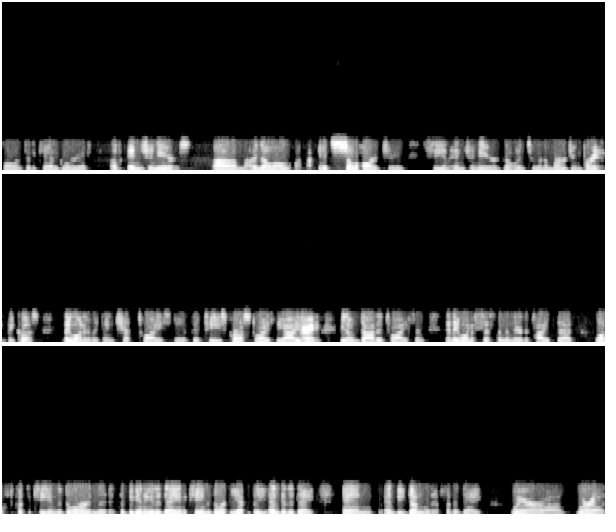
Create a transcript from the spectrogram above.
fall into the category of of engineers. Um, I know uh, it's so hard to see an engineer go into an emerging brand because they want everything checked twice, the, the T's crossed twice, the I's Right. you know dotted twice, and and they want a system, and they're the type that wants to put the key in the door in the, at the beginning of the day and the key in the door at the the end of the day, and and be done with it for the day. Where uh, whereas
